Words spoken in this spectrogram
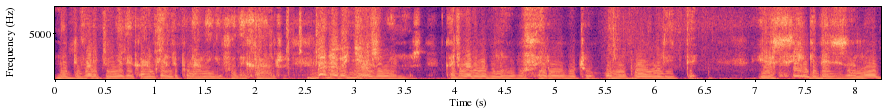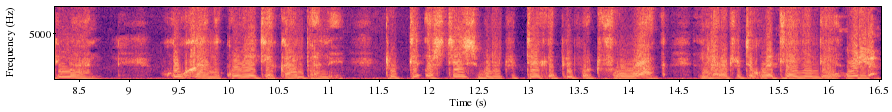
ne developing the country and planning for the country. Kati waliwo buno obufere obuto obubuwulidde you think there is an old man who can create a company to ostensibly to take people to for work nga batutte kubatyayendera ulira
